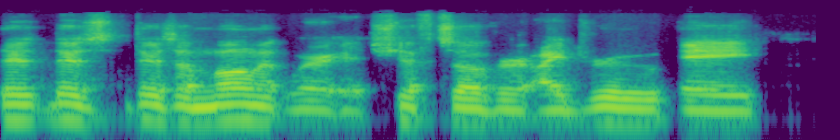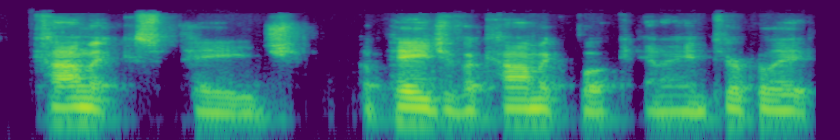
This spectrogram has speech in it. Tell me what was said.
there, there's there's a moment where it shifts over. I drew a comics page, a page of a comic book, and I interpolate.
